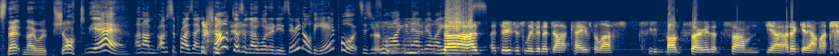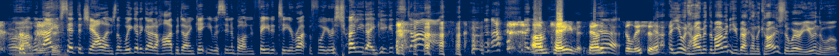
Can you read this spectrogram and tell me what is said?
"What's that?" And they were shocked. Yeah, and I'm, I'm surprised Amy Shark doesn't know what it is. They're in all the airports as you're um, flying in and out of LA. no, I, I do just live in a dark cave the last few months, so that's um, yeah, I don't get out much. All right. Uh, well, now you've set the challenge that we got to go to Hyperdome, get you a Cinnabon, and feed it to you right before your Australia Day gig at the Star. I'm keen. It sounds Yeah. delicious. Now, are you at home at the moment? Are you back on the coast or where are you in the world?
